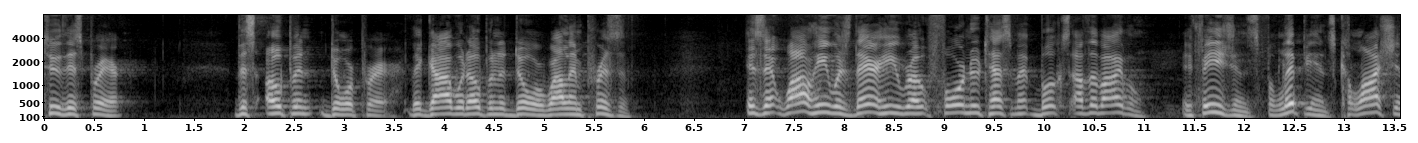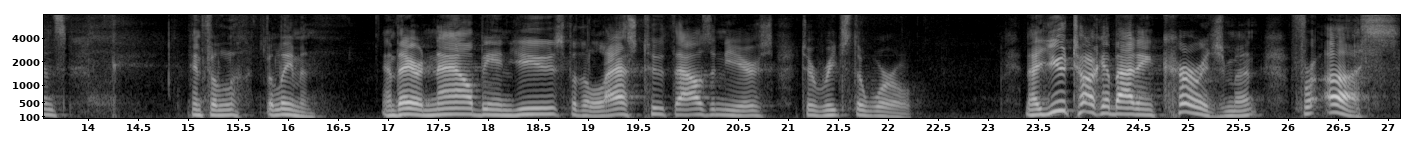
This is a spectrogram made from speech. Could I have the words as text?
to this prayer, this open door prayer, that God would open a door while in prison, is that while he was there, he wrote four New Testament books of the Bible Ephesians, Philippians, Colossians, and Philemon. And they are now being used for the last 2,000 years to reach the world. Now, you talk about encouragement for us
